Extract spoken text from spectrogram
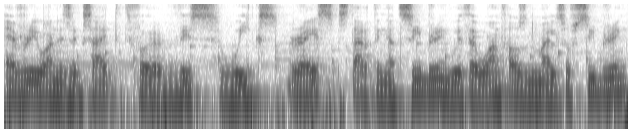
everyone is excited for this week's race starting at Sebring with the 1000 miles of Sebring.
